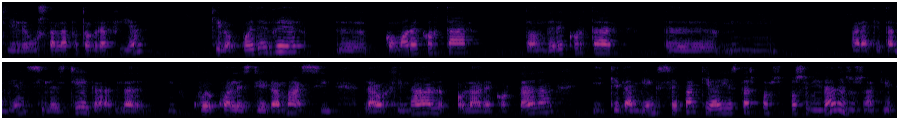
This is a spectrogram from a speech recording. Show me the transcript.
que le gusta la fotografía, que lo puede ver, eh, cómo recortar, dónde recortar, eh, para que también si les llega, la, cuál les llega más, si la original o la recortada, y que también sepa que hay estas pos posibilidades, o sea, que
